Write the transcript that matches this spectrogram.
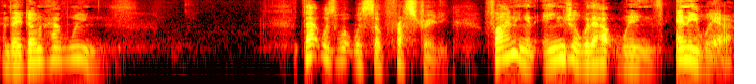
And they don't have wings. That was what was so frustrating finding an angel without wings anywhere.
